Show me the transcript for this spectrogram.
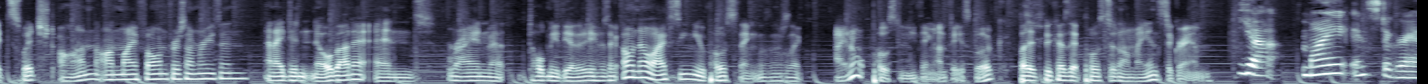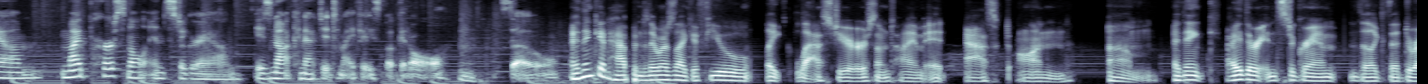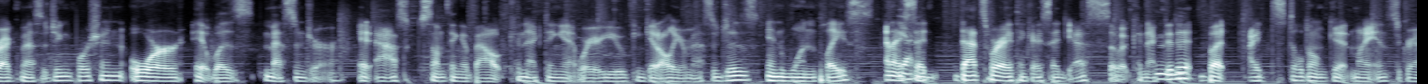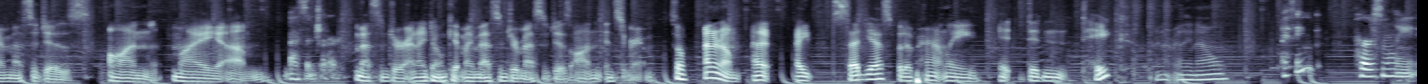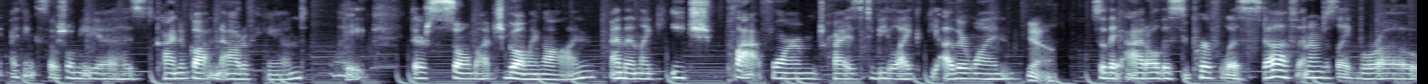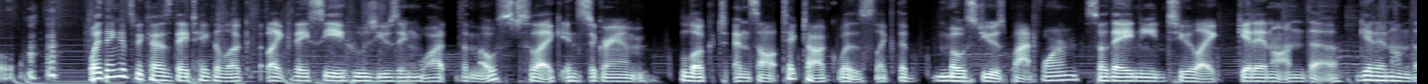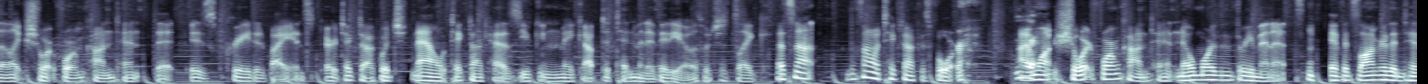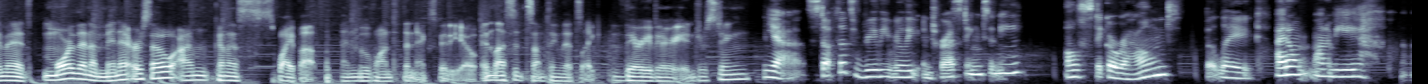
it switched on on my phone for some reason, and I didn't know about it. And Ryan met, told me the other day, he was like, "Oh no, I've seen you post things." And I was like, "I don't post anything on Facebook, but it's because it posted on my Instagram." Yeah. My Instagram, my personal Instagram, is not connected to my Facebook at all. Hmm. So I think it happened. There was like a few like last year or sometime. It asked on um I think either Instagram the like the direct messaging portion or it was Messenger. It asked something about connecting it where you can get all your messages in one place. And I Yeah. said that's where I think I said yes, so it connected Mhm. it, but I still don't get my Instagram messages on my um Messenger. messenger and i don't get my messenger messages on instagram so i don't know i, I said yes but apparently it didn't take i don't really know I think personally, I think social media has kind of gotten out of hand. Like, there's so much going on. And then, like, each platform tries to be like the other one. yeah So they add all this superfluous stuff. And I'm just like, bro. well i think it's because they take a look like they see who's using what the most so like instagram looked and saw tiktok was like the most used platform so they need to like get in on the get in on the like short form content that is created by Inst- or tiktok which now tiktok has you can make up to 10 minute videos which is like that's not that's not what tiktok is for I want short form content, no more than three minutes. if it's longer than 10 minutes, more than a minute or so, I'm going to swipe up and move on to the next video, unless it's something that's like very, very interesting. Yeah. Stuff that's really, really interesting to me, I'll stick around. But like, I don't want to be,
